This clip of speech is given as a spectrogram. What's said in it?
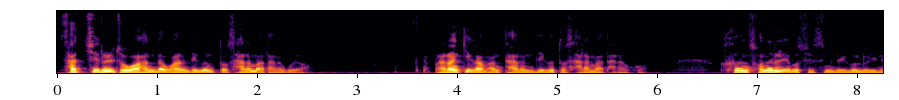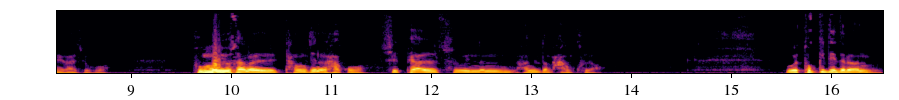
사치를 좋아한다고 하는데 이건 또 사람마다 다르고요. 바람기가 많다는데 이것도 사람마다 다르고 큰 손해를 입을 수 있습니다. 이걸로 인해 가지고 부모 유산을 탕진을 하고 실패할 수 있는 확률도 많고요. 우리 토끼띠들은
